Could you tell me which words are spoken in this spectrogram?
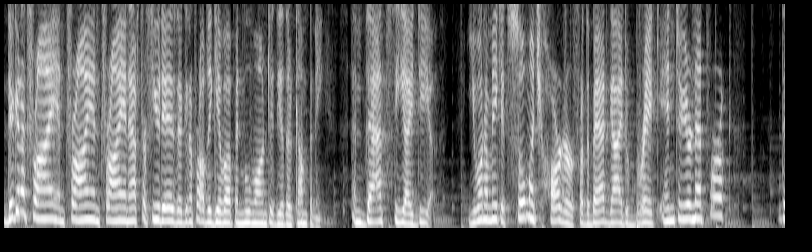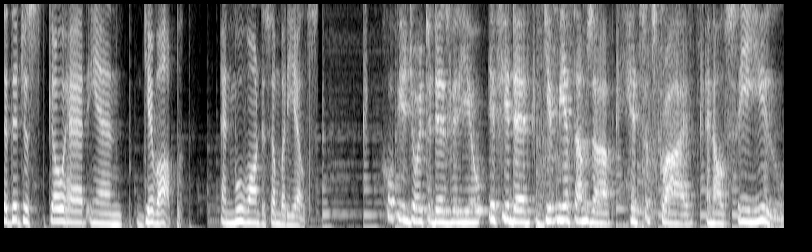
they're going to try and try and try, and after a few days, they're going to probably give up and move on to the other company. And that's the idea. You want to make it so much harder for the bad guy to break into your network that they just go ahead and give up and move on to somebody else. Hope you enjoyed today's video. If you did, give me a thumbs up, hit subscribe, and I'll see you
